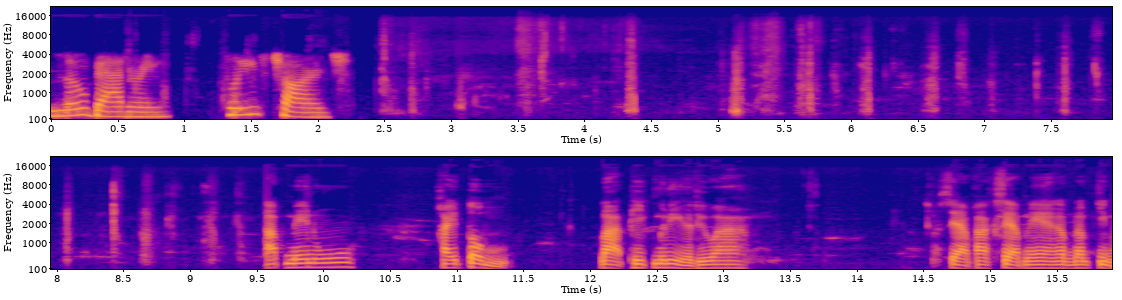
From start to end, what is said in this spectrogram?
Low battery. Please charge. ครับเมนูไข่ต้มราดพริกมื้อนี้ก็ถือว่าแซ่บคักแซ่บแน่ครับน้ำจิ้ม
